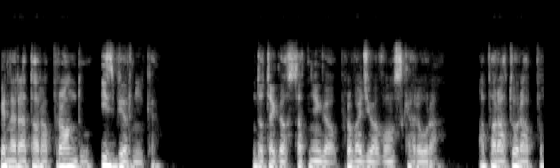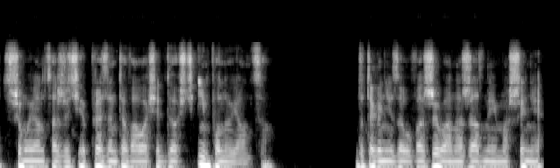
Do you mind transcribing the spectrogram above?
generatora prądu i zbiornika. Do tego ostatniego prowadziła wąska rura. Aparatura podtrzymująca życie prezentowała się dość imponująco. Do tego nie zauważyła na żadnej maszynie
